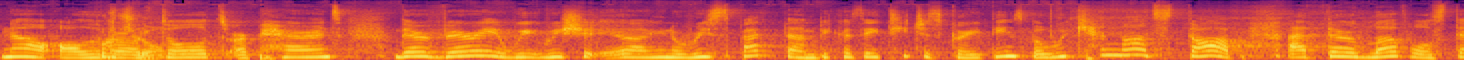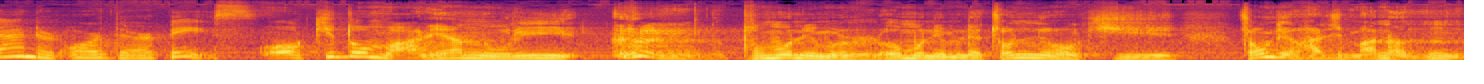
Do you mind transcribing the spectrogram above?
Now, all of 그렇죠. our adults, our parents, they're very, we, we should, uh, you know, respect them because they teach us great things, but we cannot stop at their level, standard, or their base. 어, 기도 많이 한 우리 부모님을 어머님을 내 존중히 존경하지만은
